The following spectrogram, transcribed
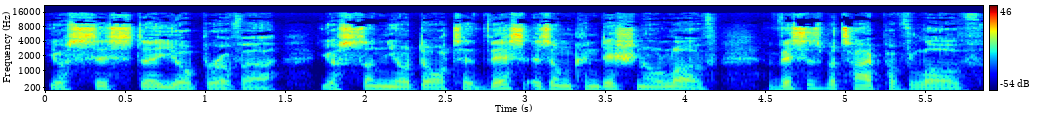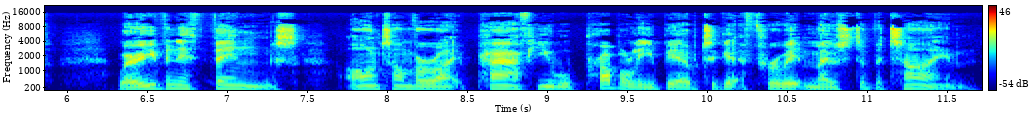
your sister, your brother, your son, your daughter, this is unconditional love. This is the type of love where even if things aren't on the right path, you will probably be able to get through it most of the time.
